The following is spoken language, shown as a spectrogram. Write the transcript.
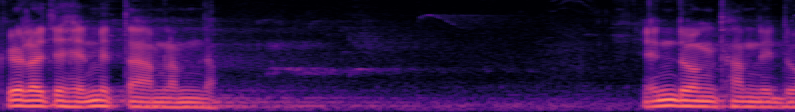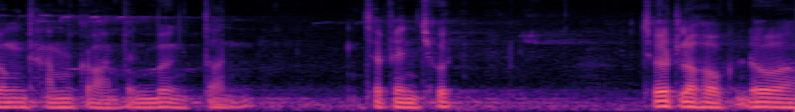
คือเราจะเห็นไปตามลำดับ เห็นดวงธรรมในดวงธรรมก่อนเป็นเบื้องต้น จะเป็นชุด ชุดละหกดวง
